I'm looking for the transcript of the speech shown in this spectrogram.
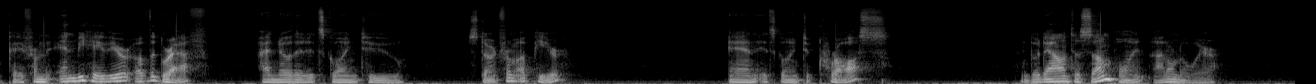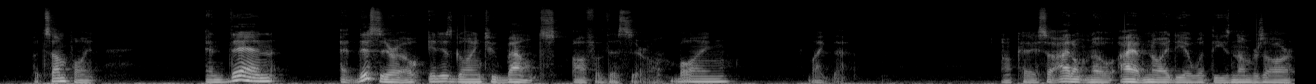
Okay, from the end behavior of the graph, I know that it's going to start from up here. And it's going to cross and go down to some point. I don't know where but some. And then at this zero, it is going to bounce off of this zero. Boing, like that. Okay, so I don't know. I have no idea what these numbers are.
